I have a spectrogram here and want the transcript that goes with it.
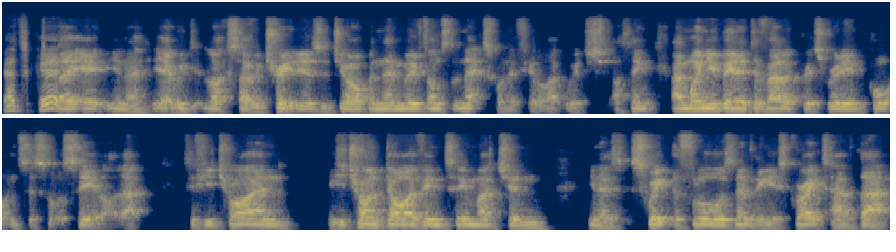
that's good. So it, you know, yeah, we like I say, we treated it as a job, and then moved on to the next one, if you like. Which I think, and when you're being a developer, it's really important to sort of see it like that. So if you try and if you try and dive in too much and you know sweep the floors and everything, it's great to have that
